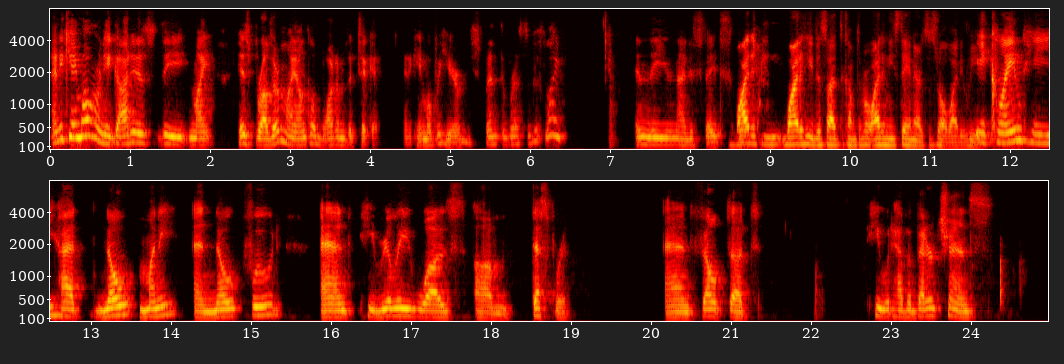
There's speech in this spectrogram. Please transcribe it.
and he came over and he got his the my his brother, my uncle, bought him the ticket, and he came over here. He spent the rest of his life in the United States. Why did he Why did he decide to come to? Why didn't he stay in Eretz Israel? Why did he leave? He claimed he had no money and no food, and he really was um, desperate, and felt that he would have a better chance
